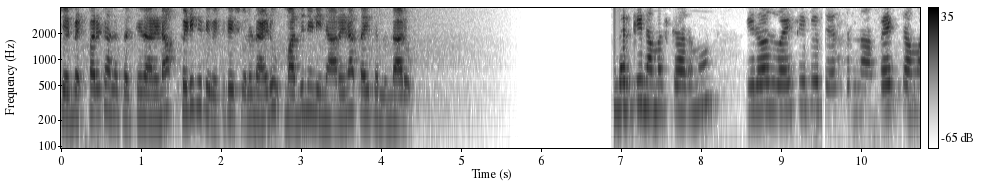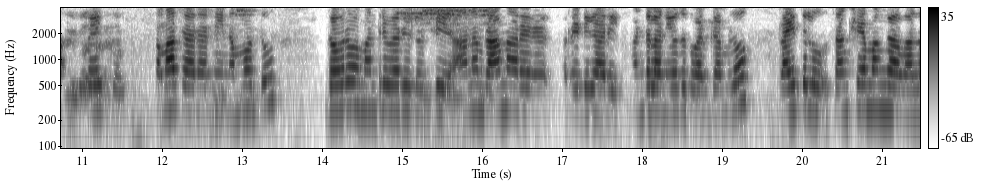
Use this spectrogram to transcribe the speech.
chairman Paritala Satyanarayana Pedigati Venkateswara Naidu Maddineni Narayana తదితరులున్నారు. అందరికీ నమస్కారము. ఈరోజు వైసీపీ చేస్తున్న ఫేక్ ఫేక్ సమాచారాన్ని నమ్మొద్దు. గౌరవ మంత్రివర్యులు శ్రీ ఆనం రామనారాయణ రెడ్డి గారి మండల నియోజకవర్గంలో రైతులు సంక్షేమంగా వాళ్ళ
